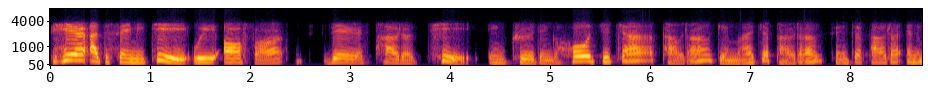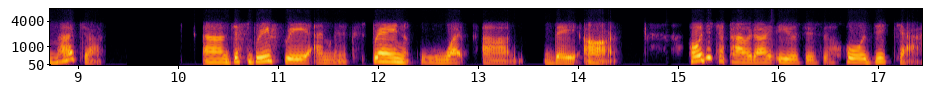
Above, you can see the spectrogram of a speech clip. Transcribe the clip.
Here at the Sei Mee we offer various powdered tea, including hojicha powder, genmaicha powder, sencha powder, and matcha. Um, just briefly, I'm going to explain what um, they are. Hojicha powder uses hojicha,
